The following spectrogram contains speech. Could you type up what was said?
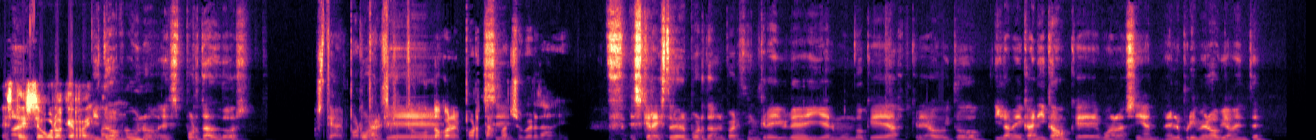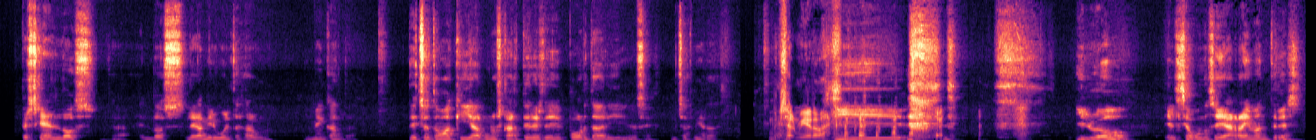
Estoy Vale, seguro que es Mi Rayman. top uno. 1 es Portal 2. Hostia, el Portal, es que todo el Porque- mundo con el Portal, sí. macho, ¿verdad? eh? Es que la historia del Portal me parece increíble y el mundo que has creado y todo. Y la mecánica, aunque, bueno, la enseñan en el primero, obviamente. Pero es que en el 2, o sea, el 2 le da mil vueltas al 1. Y me encanta. De hecho, tengo aquí algunos carteles de Portal y no sé, muchas mierdas. Muchas mierdas. Y, y luego, el segundo sería Rayman 3.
